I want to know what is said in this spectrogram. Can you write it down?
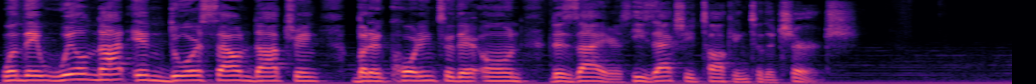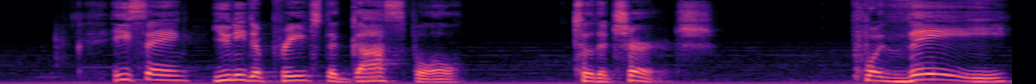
when they will not endure sound doctrine, but according to their own desires. He's actually talking to the church. He's saying you need to preach the gospel to the church, for they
